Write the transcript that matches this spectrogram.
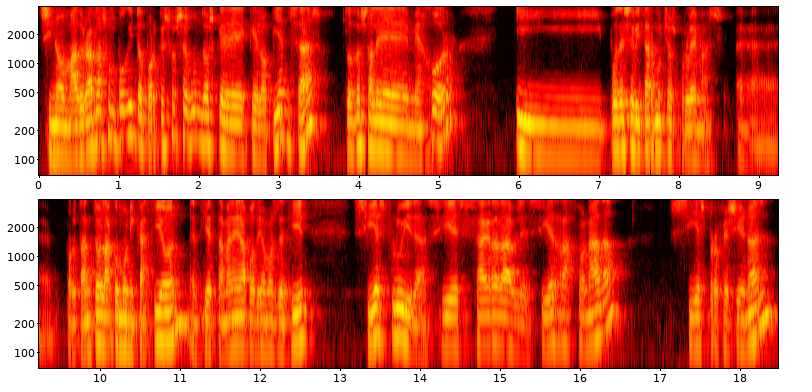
sino madurarlas un poquito, porque esos segundos que, que lo piensas, todo sale mejor y puedes evitar muchos problemas. Eh, por lo tanto, la comunicación, en cierta manera, podríamos decir, si es fluida, si es agradable, si es razonada, si es profesional,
